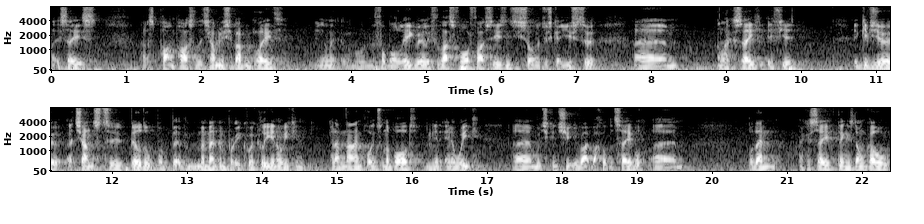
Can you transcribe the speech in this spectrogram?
like I say, it's that's part and parcel of the championship. Having played, you know, well in the football league really for the last four or five seasons, you sort of just get used to it. Um, and like I say, if you, it gives you a chance to build up a bit of momentum pretty quickly. You know, you can can have nine points on the board in, in a week, um, which can shoot you right back up the table. Um, but then, like I say, if things don't go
